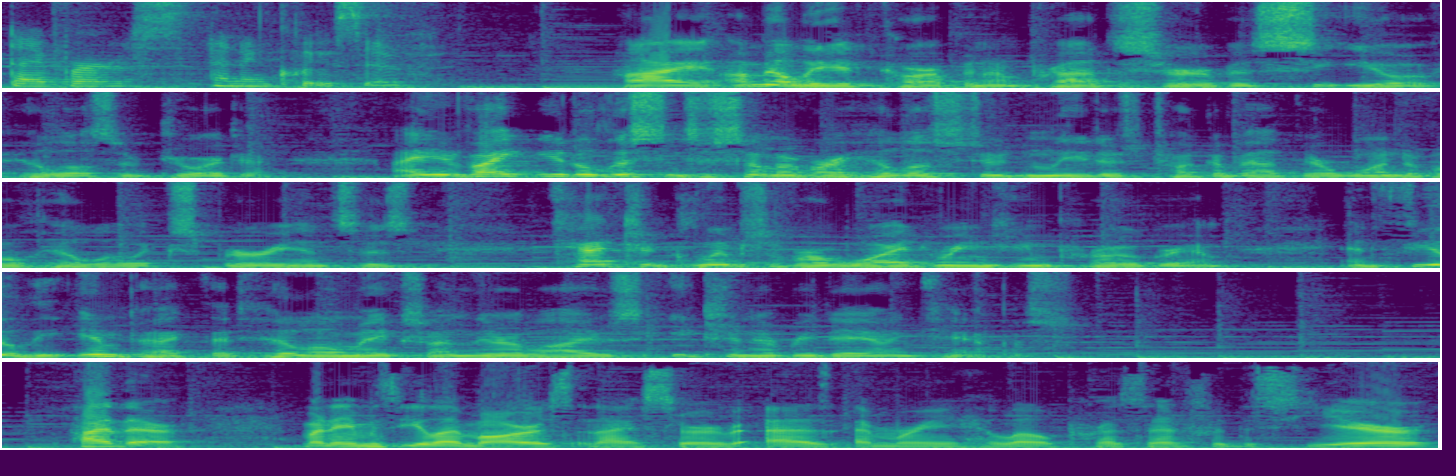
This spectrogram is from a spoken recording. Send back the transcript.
diverse, and inclusive. Hi, I'm Elliot Karp and I'm proud to serve as CEO of Hillels of Georgia. I invite you to listen to some of our Hillel student leaders talk about their wonderful Hillel experiences, catch a glimpse of our wide-ranging program, and feel the impact that Hillel makes on their lives each and every day on campus. Hi there, my name is Eli Mars and I serve as Emory Hillel president for this year.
